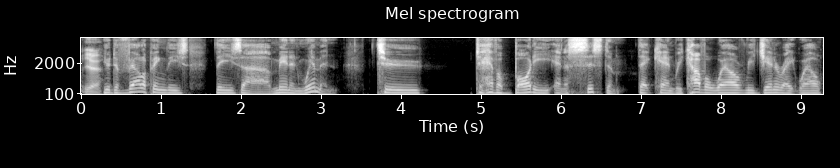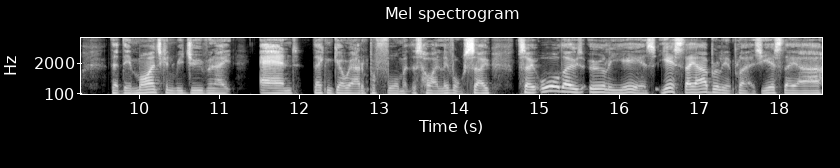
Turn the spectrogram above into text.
Yeah, You're developing these these uh, men and women to to have a body and a system that can recover well, regenerate well, that their minds can rejuvenate, and they can go out and perform at this high level. So, so all those early years, yes, they are brilliant players. Yes, they are,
